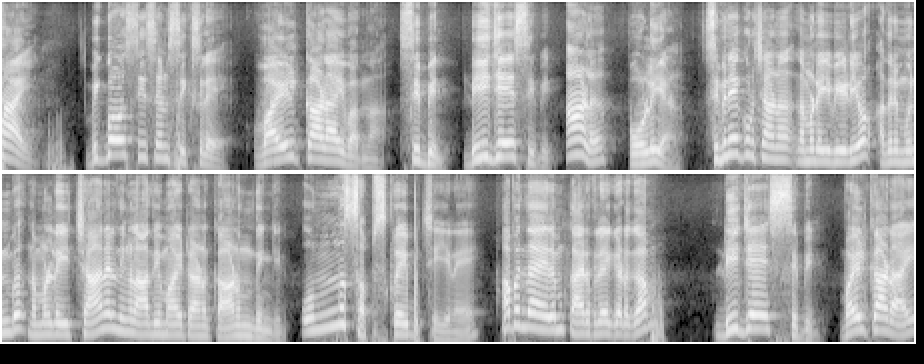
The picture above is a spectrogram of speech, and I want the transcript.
ഹായ്. ബിഗ് ബോസ് സീസൺ സിക്സിലെ വൈൽഡ് കാർഡായി വന്ന സിബിൻ ഡി ജെ സിബിൻ ആൾ പൊളിയാണ്. സിബിനെ കുറിച്ചാണ് നമ്മുടെ ഈ വീഡിയോ. അതിനു മുൻപ് നമ്മളുടെ ഈ ചാനൽ നിങ്ങൾ ആദ്യമായിട്ടാണ് കാണുന്നതെങ്കിൽ ഒന്ന് സബ്സ്ക്രൈബ് ചെയ്യണേ. അപ്പം എന്തായാലും കാര്യത്തിലേക്ക് കിടക്കാം. ഡി ജെ സിബിൻ വൈൽഡ് കാർഡായി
